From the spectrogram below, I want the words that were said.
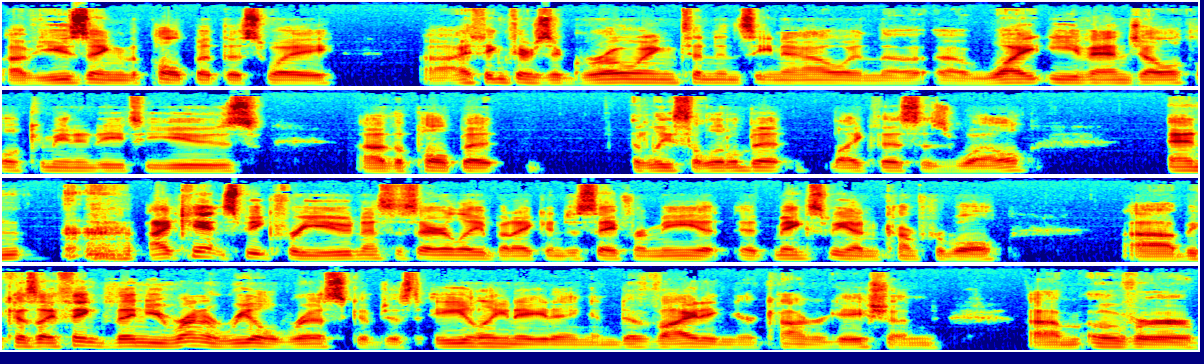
of using the pulpit this way. Uh, I think there's a growing tendency now in the uh, white evangelical community to use uh, the pulpit at least a little bit like this as well. And I can't speak for you necessarily, but I can just say for me, it, it makes me uncomfortable uh, because I think then you run a real risk of just alienating and dividing your congregation um, over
